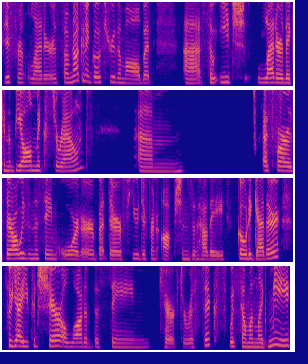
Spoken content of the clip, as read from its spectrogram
different letters. So I'm not going to go through them all, but uh, so each letter they can be all mixed around. Um, as far as they're always in the same order, but there are a few different options of how they go together. So yeah, you could share a lot of the same characteristics with someone like me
